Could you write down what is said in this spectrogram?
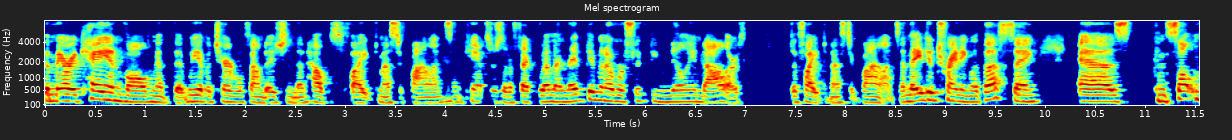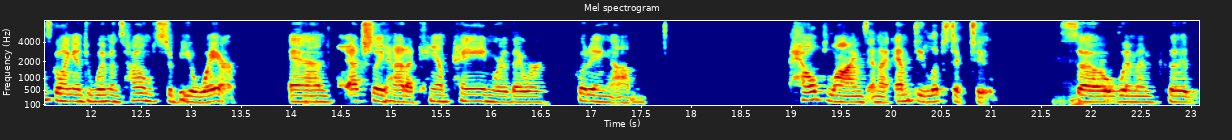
the Mary Kay involvement that we have a charitable foundation that helps fight domestic violence mm-hmm. and cancers that affect women. They've given over $50 million to fight domestic violence. And they did training with us saying, as consultants going into women's homes to be aware. And actually had a campaign where they were putting um, helplines in an empty lipstick tube. Mm-hmm. So women could,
